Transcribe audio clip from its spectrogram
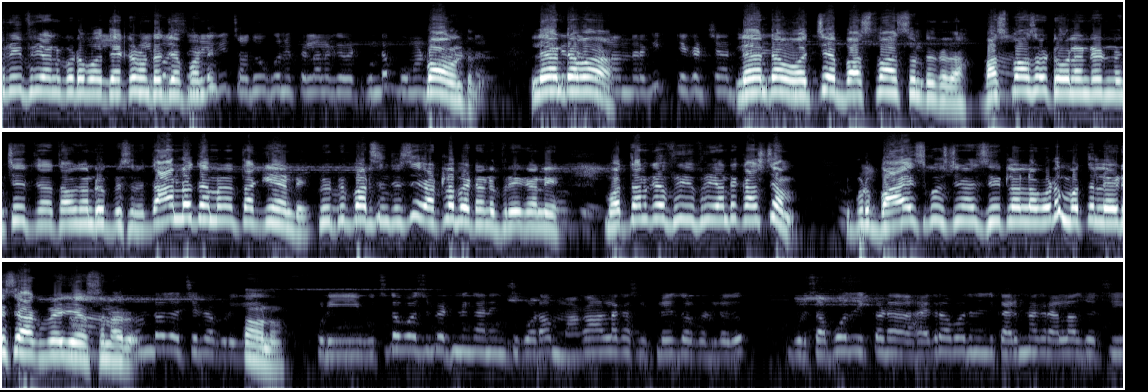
ఫ్రీ ఫ్రీ అని కూడా పోతే ఎక్కడ ఉంటుంది చెప్పండి? బాగుంటుంది లేదంటే లేదంటే వచ్చే బస్ పాస్ ఉంటుంది కదా. బస్ పాస్ టూ హండ్రెడ్ నుంచి థౌసండ్ రూపీస్. దానిలో ఏమైనా తగ్గియండి. ఫిఫ్టీ పర్సెంట్ చేసి అట్లా పెట్టండి ఫ్రీ కానీ. మొత్తానికి ఫ్రీ ఫ్రీ అంటే కష్టం. ఇప్పుడు బాయ్స్ కూర్చున్న సీట్లలో కూడా మొత్తం లేడీస్ ఆక్యుపై చేస్తున్నారు. రెండోది వచ్చేటప్పుడు అవును. ఇప్పుడు ఈ ఉచిత బస్సు పెట్టిన కాడి నుంచి కూడా మగాళ్ళకి అసలు ప్లేస్ దొరకట్లేదు. ఇప్పుడు సపోజ్ ఇక్కడ హైదరాబాద్ నుంచి కరీంనగర్ వెళ్ళాల్సి వచ్చి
